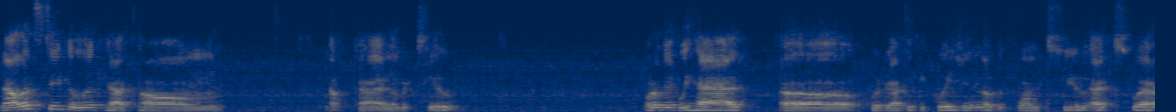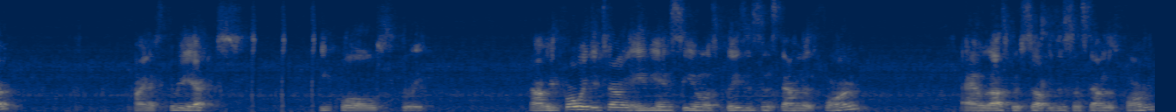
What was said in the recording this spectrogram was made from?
Now let's take a look at um uh, number two. What if we had a quadratic equation of the form 2x squared minus 3x equals 3. Now before we determine a, b, and c, we must place this in standard form. And we ask ourselves, is this in standard form?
